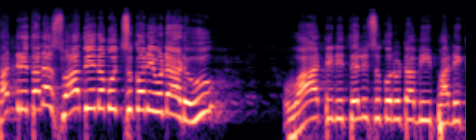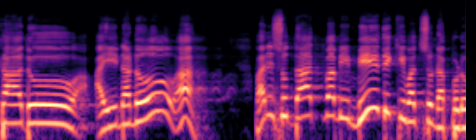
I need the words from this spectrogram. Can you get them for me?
తండ్రి తన స్వాధీనముంచుకొని ఉన్నాడు. వాటిని తెలుసుకొనుట మీ పని కాదు. అయినను ఆ, పరిశుద్ధాత్మ మీ మీదికి వచ్చున్నప్పుడు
